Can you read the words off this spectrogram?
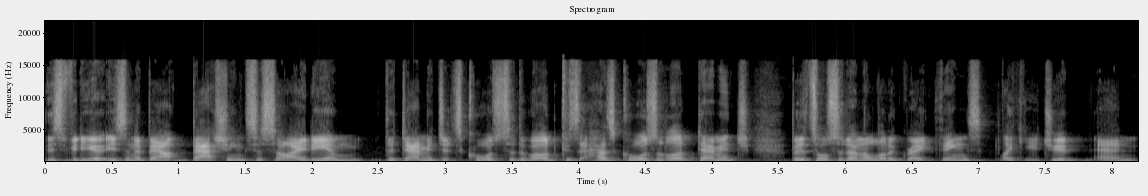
this video isn't about bashing society and the damage it's caused to the world, because it has caused a lot of damage, but it's also done a lot of great things like YouTube and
